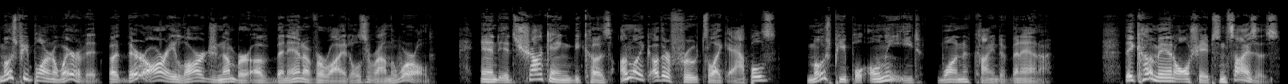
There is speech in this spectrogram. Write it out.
Most people aren't aware of it, but there are a large number of banana varietals around the world. And it's shocking because unlike other fruits like apples, most people only eat one kind of banana. They come in all shapes and sizes.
